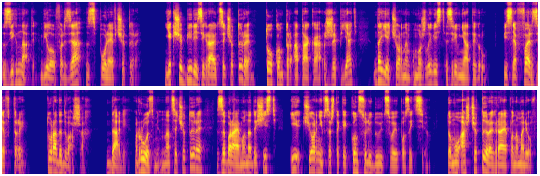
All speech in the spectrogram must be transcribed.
зігнати білого ферзя з поля F4. Якщо білі зіграють С4, то контратака G5 дає чорним можливість зрівняти гру. Після ферзя в 3, тура d2 шах. Далі розмін на c4, забираємо на d6, і чорні все ж таки консолідують свою позицію. Тому h4 грає Пономарьов,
